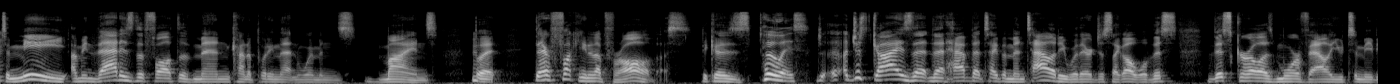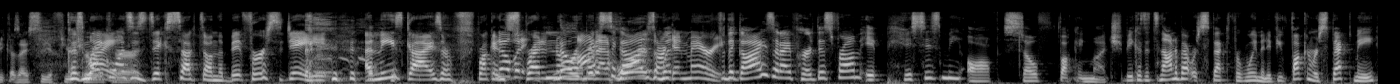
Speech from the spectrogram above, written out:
To me, I mean, that is the fault of men kind of putting that in women's minds, but they're fucking it up for all of us because Who is? uh, just guys that that have that type of mentality where they're just like, oh well, this this girl has more value to me because I see a future. Because Mike with wants his dick sucked on the bit first date, and these guys are fucking No, but- spreading no, the rumor honest that to God, whores aren't what- getting married. For the guys that I've heard this from, it pisses me off so fucking much because it's not about respect for women. If you fucking respect me,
